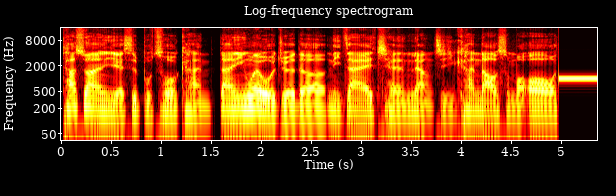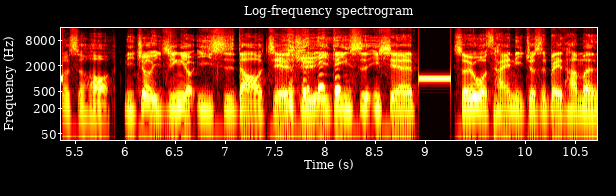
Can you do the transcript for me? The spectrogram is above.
他虽然也是不错看，但因为我觉得你在前两集看到什么哦 的时候，你就已经有意识到结局一定是一些，所以我猜你就是被他们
